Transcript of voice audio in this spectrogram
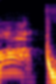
Yeah.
